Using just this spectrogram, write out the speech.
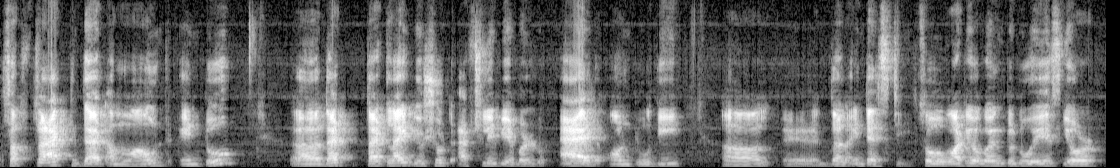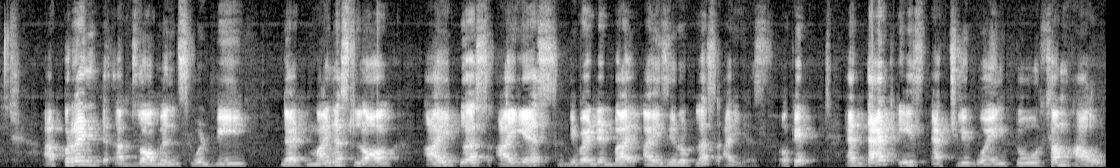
subtract that amount into uh, that that light you should actually be able to add onto the uh, the intensity. So what you are going to do is your apparent absorbance would be that minus log i plus is divided by i0 plus is okay and that is actually going to somehow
